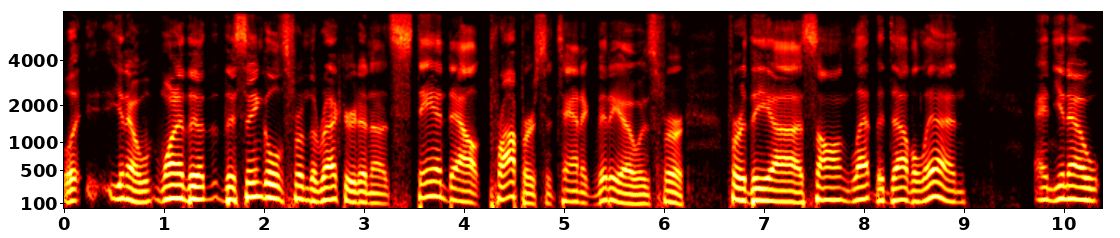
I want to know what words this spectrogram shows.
Well, you know, one of the the singles from the record and a standout proper satanic video is for for the uh, song "Let the Devil In," and you know,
